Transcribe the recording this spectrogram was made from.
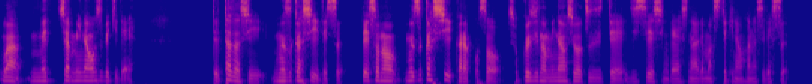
はめっちゃ見直すべきで、で、ただし、難しいです。で、その難しいからこそ、食事の見直しを通じて自制心が養われます的なお話です。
